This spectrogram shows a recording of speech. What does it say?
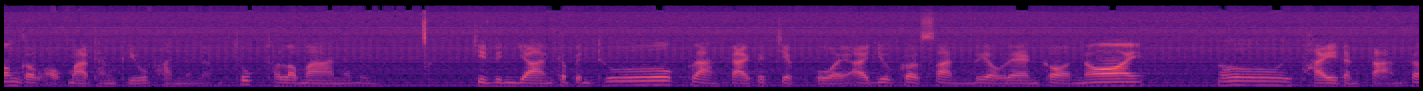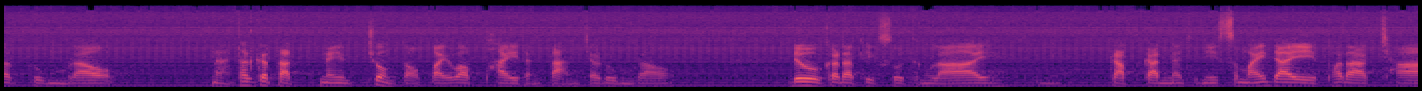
งก็ออกมาทางผิวพรรณนั่นแหละทุกทรมานนั่นเองจิตวิญญาณก็เป็นทุกข์ร่างกายก็เจ็บป่วย อายุก็สั้นเรี่ยวแรงก็น้อย โอ้ยภัยต่างๆ ก็รุมเรา นะท่านก็ตัดในช่วงต่อไปว่าภัยต่างๆ จะรุมเรา ดูกระภิกษุทั้งหลายกลับกันนะทีนี้สมัยใดพระราชา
